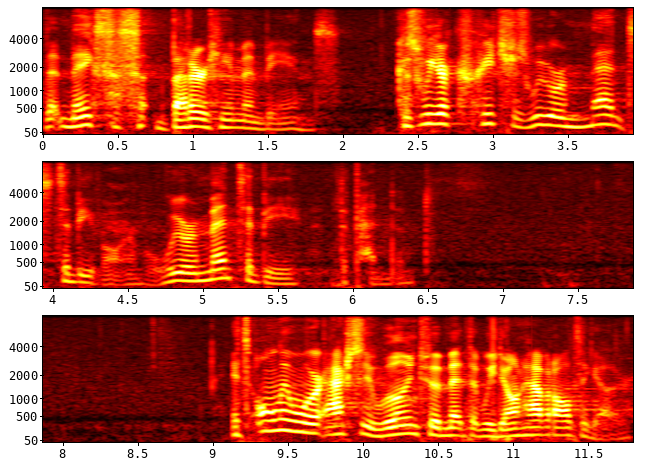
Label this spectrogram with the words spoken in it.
that makes us better human beings. Because we are creatures, we were meant to be vulnerable, we were meant to be dependent. It's only when we're actually willing to admit that we don't have it all together,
